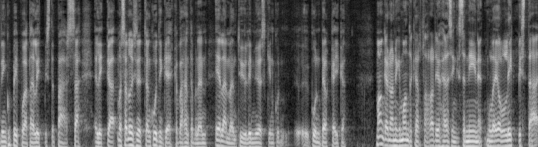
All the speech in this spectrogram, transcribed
niin kuin pipua tai lippistä päässä. Eli mä sanoisin, että se on kuitenkin ehkä vähän tämmöinen elämäntyyli myöskin kuin, kuin pelkkä ikä. Mä oon käynyt ainakin monta kertaa Radio Helsingissä niin, että mulla ei ollut lippistä,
